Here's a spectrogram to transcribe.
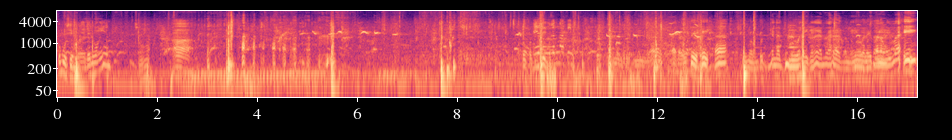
Ubusin mo na yung dalawang iyan. Ah. Ayun, ulam natin. Ha? Lumambot ka na, tumiwalay ka na. Tumiwalay pa ng iba eh.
